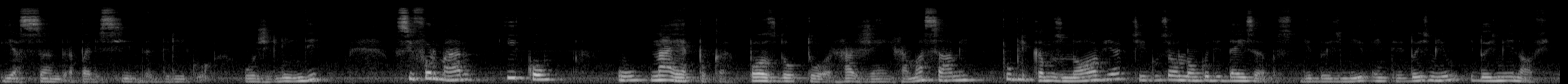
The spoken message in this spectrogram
e a Sandra Aparecida Drigo, hoje Linde, se formaram e com o, na época, pós-doutor Rajen Ramassami, publicamos nove artigos ao longo de dez anos, de 2000, entre 2000 e 2009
